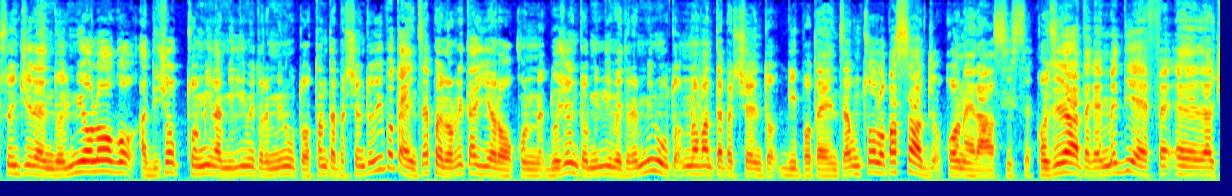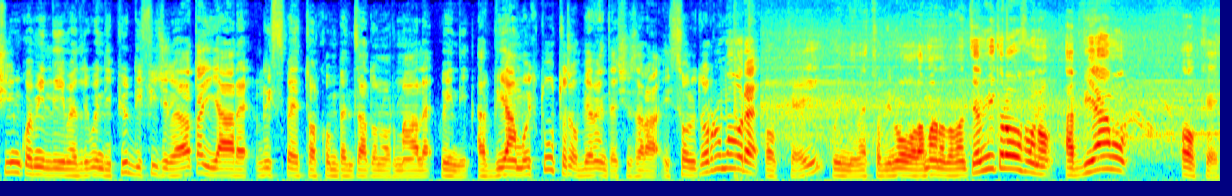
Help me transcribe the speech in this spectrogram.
Sto incidendo il mio logo a 18.000 mm al minuto 80% di potenza e poi lo ritaglierò con 200 mm al minuto 90% di potenza. Un solo passaggio con Air Assist. Considerate che MDF è da 5 mm, quindi più difficile da tagliare rispetto al compensato normale. Quindi avviamo il tutto, ovviamente ci sarà il solito rumore. Ok, quindi metto di nuovo la mano davanti al microfono. Avviamo. Ok,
